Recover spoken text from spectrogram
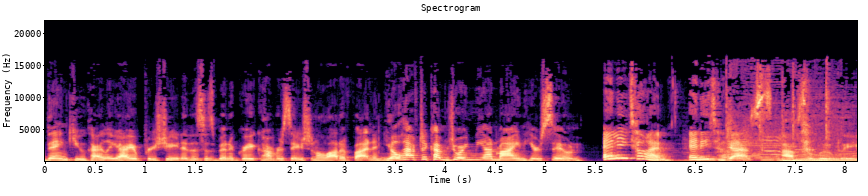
Thank you, Kylie. I appreciate it. This has been a great conversation, a lot of fun. And you'll have to come join me on mine here soon. Anytime. Anytime. Yes, absolutely.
